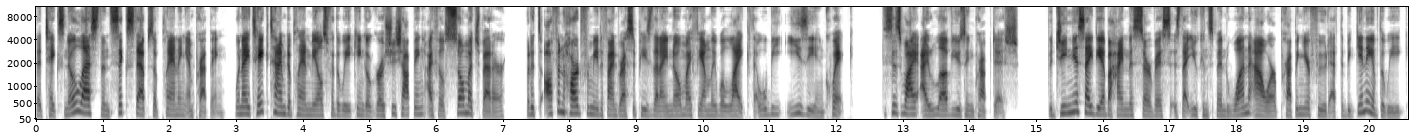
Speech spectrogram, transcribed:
that takes no less than six steps of planning and prepping. When I take time to plan meals for the week and go grocery shopping, I feel so much better, but it's often hard for me to find recipes that I know my family will like that will be easy and quick. This is why I love using Prep Dish. The genius idea behind this service is that you can spend one hour prepping your food at the beginning of the week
